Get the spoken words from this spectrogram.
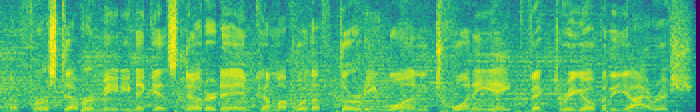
in the first ever meeting against Notre Dame come up with a 31-28 victory over the Irish.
